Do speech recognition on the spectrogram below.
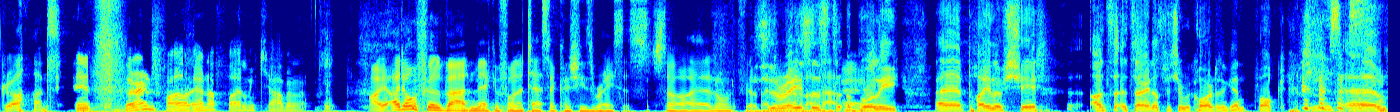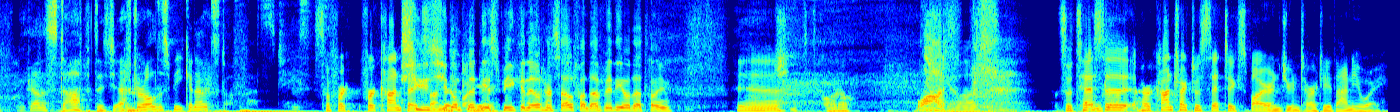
God. They're in file in a filing cabinet. I, I don't feel bad making fun of Tessa because she's racist. So I don't feel bad. She's a about racist, that. a bully, a pile of shit. Oh, s- sorry, that's what she recorded again. Fuck. Jesus. Um, I gotta stop. Did you- After all the speaking out stuff. That's Jesus. So for for context, she on she this done one plenty here, of speaking out herself on that video that time. Yeah. Oh, What? so Tessa, her contract was set to expire on June 30th anyway.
